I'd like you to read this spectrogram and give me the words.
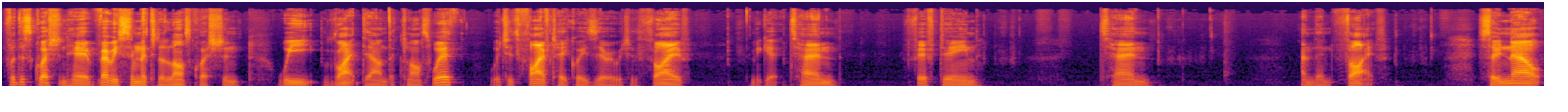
for this question here, very similar to the last question, we write down the class width, which is 5 take away 0, which is 5. We get 10, 15, 10, and then 5. So now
